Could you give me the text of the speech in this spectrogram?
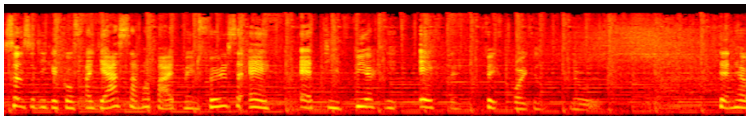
sådan så de kan gå fra jeres samarbejde med en følelse af, at de virkelig ægte fik rykket noget. Den her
